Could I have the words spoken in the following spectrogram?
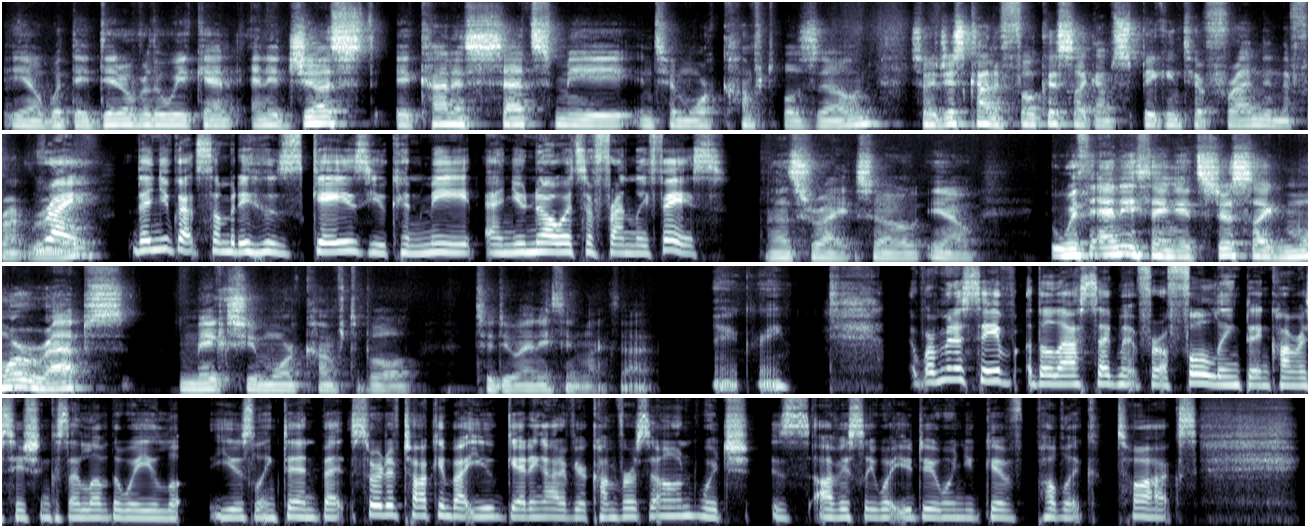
you know what they did over the weekend and it just it kind of sets me into a more comfortable zone so i just kind of focus like i'm speaking to a friend in the front row Right. Then you've got somebody whose gaze you can meet and you know it's a friendly face. that's right so you know with anything it's just like more reps makes you more comfortable to do anything like that I agree. I'm going to save the last segment for a full LinkedIn conversation because I love the way you lo- use LinkedIn, but sort of talking about you getting out of your comfort zone, which is obviously what you do when you give public talks.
